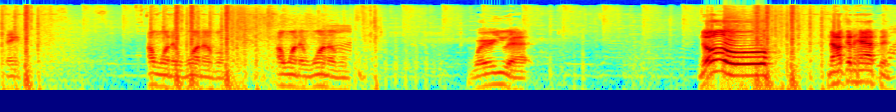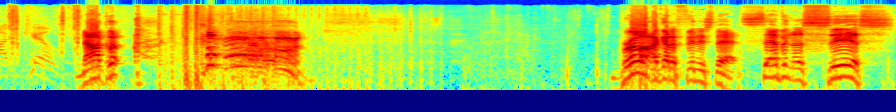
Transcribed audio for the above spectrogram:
Dang it. I wanted one of them. I wanted one of them. Where are you at? No! Not gonna happen. Not gonna... Come on! Bruh, I gotta finish that. Seven assists.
